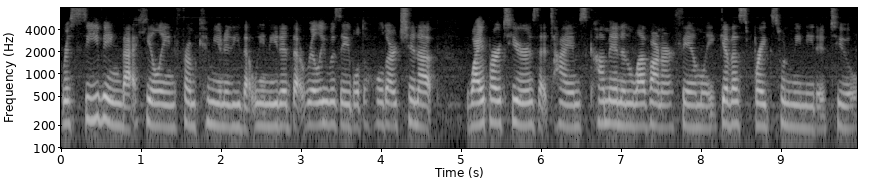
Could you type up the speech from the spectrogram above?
receiving that healing from community that we needed that really was able to hold our chin up wipe our tears at times, come in and love on our family, give us breaks when we needed to.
